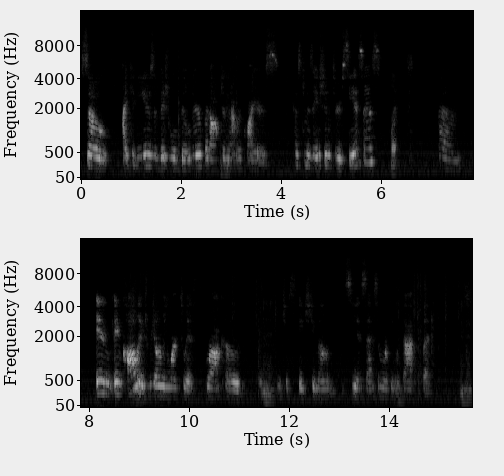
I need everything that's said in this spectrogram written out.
so I can use a visual builder, but often that requires customization through CSS. Right. Um, in in college, we only worked with raw code, Mhm. which is HTML and CSS, and working with that. But Mhm.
